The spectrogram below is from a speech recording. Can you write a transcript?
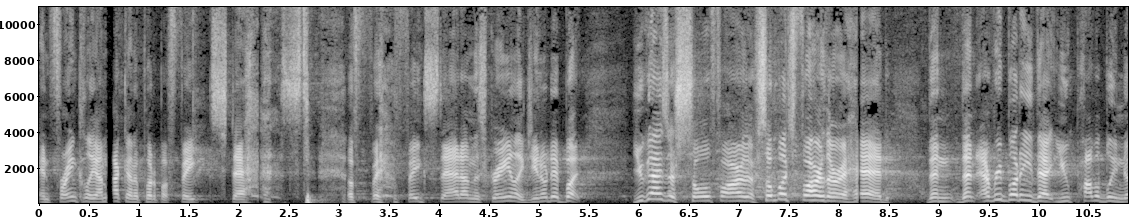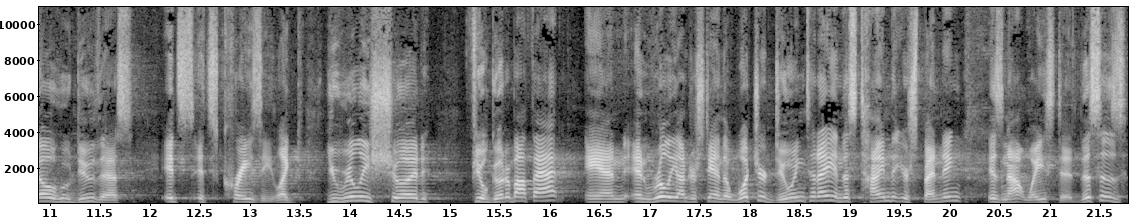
and frankly, I'm not going to put up a fake stat, a fake stat on the screen like Gino did, but you guys are so far, so much farther ahead than, than everybody that you probably know who do this. It's, it's crazy. Like, you really should feel good about that and, and really understand that what you're doing today and this time that you're spending is not wasted. This is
